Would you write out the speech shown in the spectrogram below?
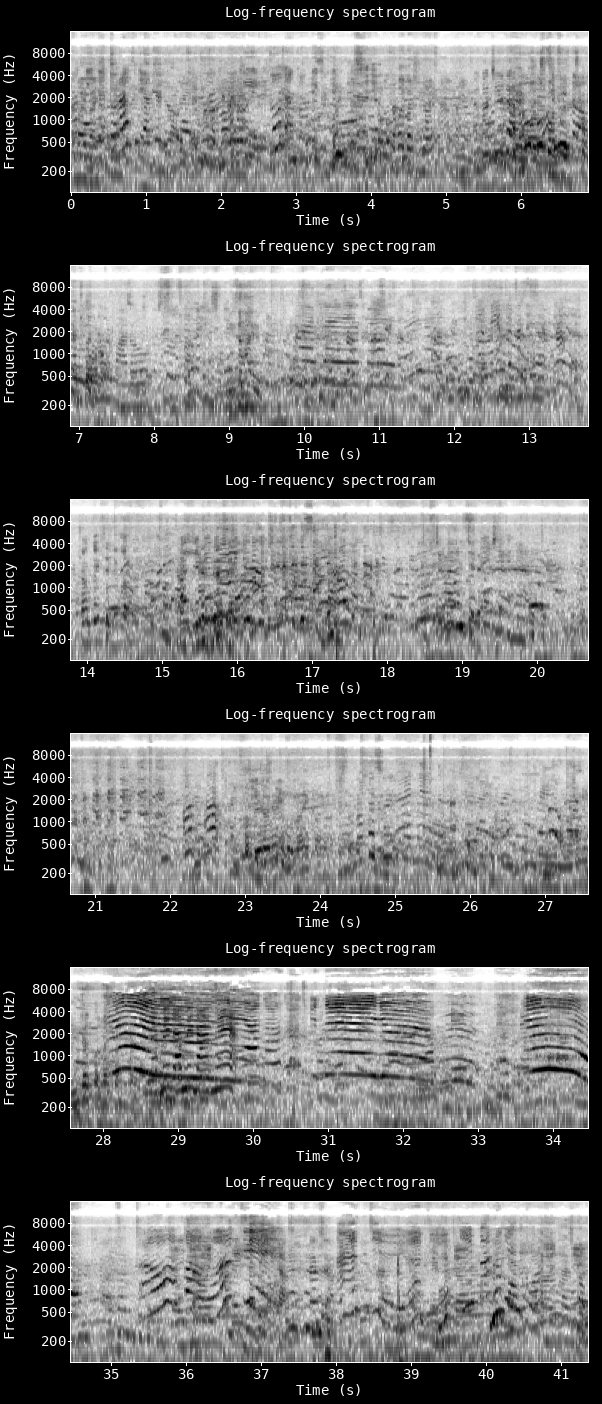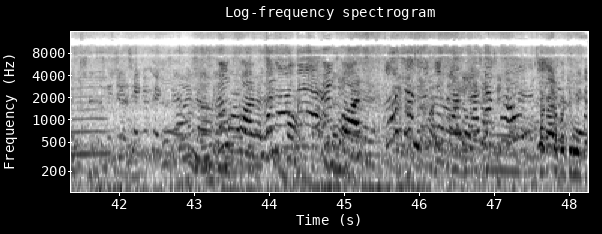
でるよ砂浴びしてる砂浴びしてる体に砂浴びてるトライしてやるよりゾウさん取ってきてあ近く近く来たほらちゃんと生きててよかったね食べられるのないかな探してるやっぱなんかダメダメダメ。高いのこっち向いて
